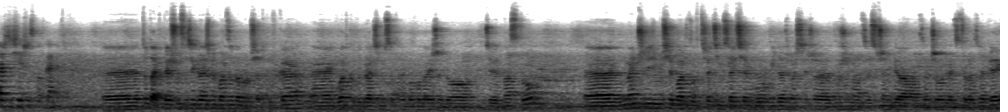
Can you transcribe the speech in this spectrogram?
oceniasz dzisiejsze spotkanie? E, To tak, w pierwszym secie graliśmy bardzo dobrą siatkówkę. E, Gładko wygraliśmy set chyba bodajże do 19. E, Męczyliśmy się bardzo w trzecim secie, bo widać właśnie, że drużyna ze Strzębia zaczęła grać coraz lepiej,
